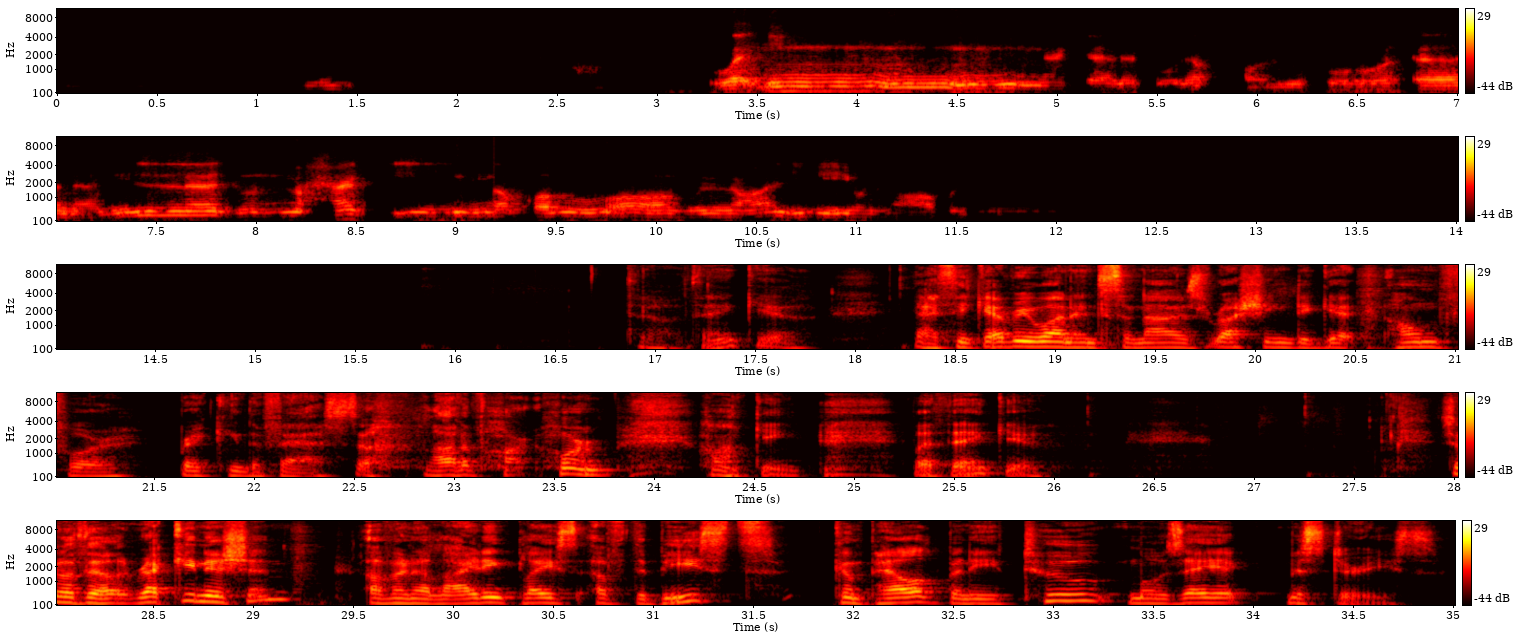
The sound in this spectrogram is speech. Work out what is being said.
وإنك لتلقى القرآن من لدن حكيم. صدق الله العلي العظيم. So thank you. I think everyone in Sanaa is rushing to get home for breaking the fast. So a lot of horn honking, but thank you. So the recognition of an alighting place of the beasts compelled beneath two mosaic mysteries.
